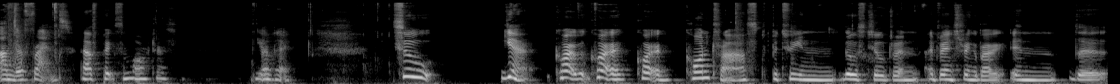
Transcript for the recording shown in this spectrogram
and their friends. that's Picts and Martyrs. Yeah. Okay. So, yeah, quite a, quite a quite a contrast between those children adventuring about in the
